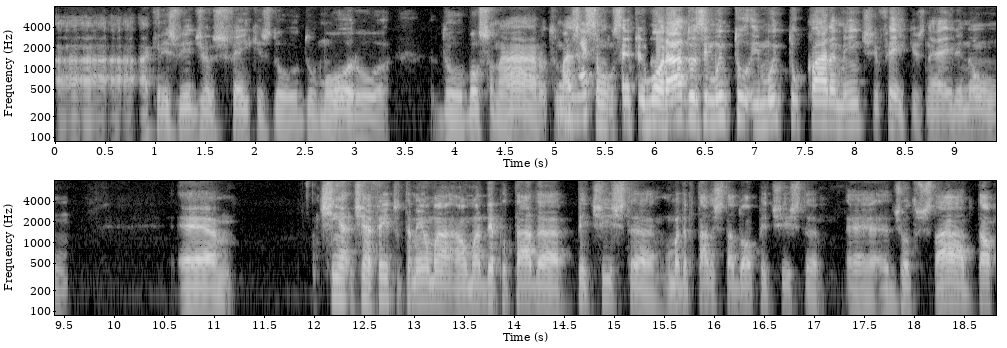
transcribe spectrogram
a, a, a, aqueles vídeos fakes do, do Moro, do Bolsonaro, tudo mais, que são sempre humorados e muito, e muito claramente fakes, né? Ele não. É, tinha, tinha feito também uma, uma deputada petista, uma deputada estadual petista é, de outro estado tal.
